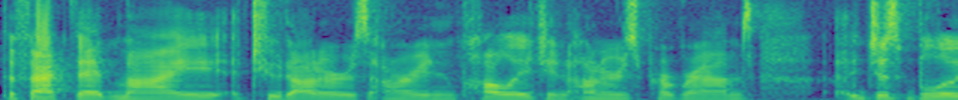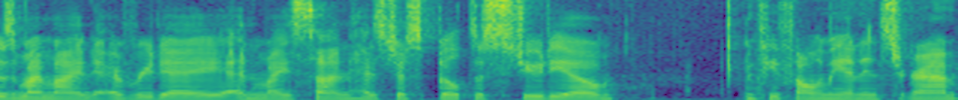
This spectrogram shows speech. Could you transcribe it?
The fact that my two daughters are in college and honors programs it just blows my mind every day. And my son has just built a studio if you follow me on Instagram,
